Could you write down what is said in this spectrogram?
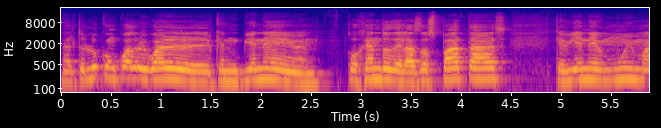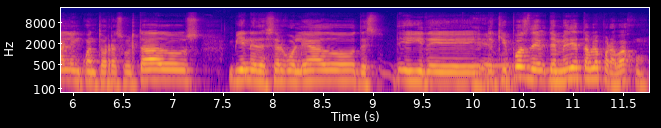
Al Toluca un cuadro igual que viene cojeando de las dos patas, que viene muy mal en cuanto a resultados, viene de ser goleado de- y de, equipos de, de media tabla para abajo.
